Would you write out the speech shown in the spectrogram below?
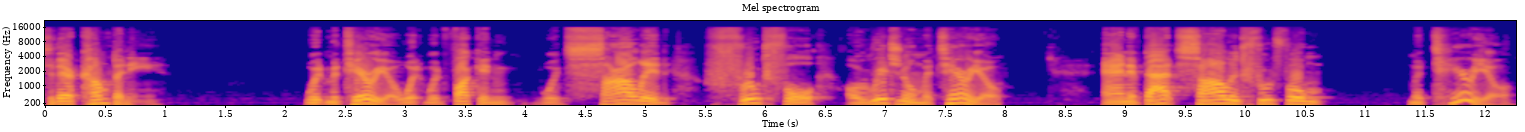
to their company with material, with, with fucking, with solid, fruitful, original material, and if that solid, fruitful material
